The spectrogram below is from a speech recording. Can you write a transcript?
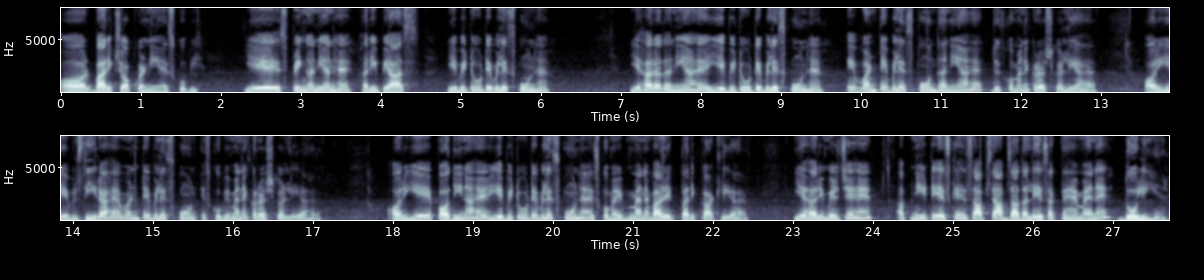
और बारीक चॉप करनी है इसको भी। ये स्प्रिंग अनियन है, हरी प्याज, ये भी टू टेबल स्पून है। ये हरा धनिया है, ये भी टू टेबल स्पून है। ये वन टेबल स्पून धनिया है, जिसको मैंने क्रश कर लिया है। और ये ज़ीरा है वन टेबल स्पून इसको भी मैंने क्रश कर लिया है। और ये पुदीना है, ये भी टू टेबल स्पून है, इसको मैं भी मैंने बारीक बारीक काट लिया है। ये हरी मिर्चें हैं, अपनी टेस्ट के हिसाब से आप ज़्यादा ले सकते हैं, मैंने दो ली हैं।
